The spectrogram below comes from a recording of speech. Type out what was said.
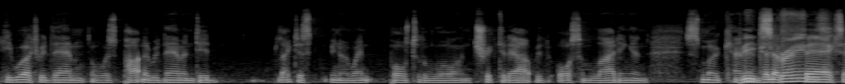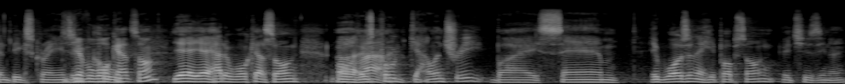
he worked with them or was partnered with them and did like just you know went balls to the wall and tricked it out with awesome lighting and smoke cannons and screens. effects and big screens. Did you have a cool- walkout song? Yeah, yeah, had a walkout song. What Uh, it was called Gallantry by Sam. It wasn't a hip hop song, which is you know.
